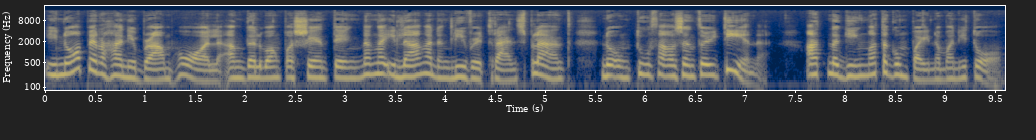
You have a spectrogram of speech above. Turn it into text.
Inoperahan ni Bramhall ang dalawang pasyenteng nangailangan ng liver transplant noong 2013 at naging matagumpay naman ito.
